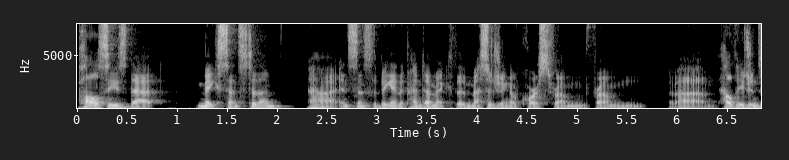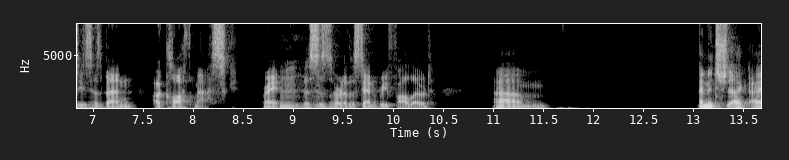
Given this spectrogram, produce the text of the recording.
policies that make sense to them. Uh, and since the beginning of the pandemic, the messaging, of course, from from uh, health agencies has been a cloth mask. Right. Mm-hmm. This is sort of the standard we followed. Um, I'm interested. I, I,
